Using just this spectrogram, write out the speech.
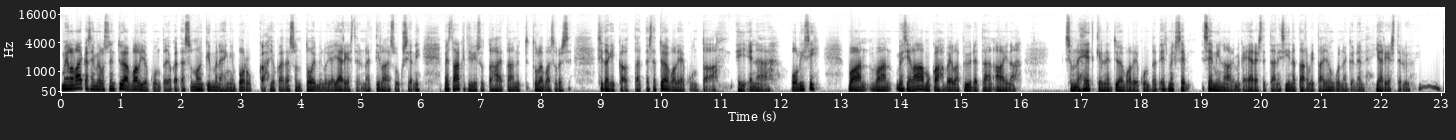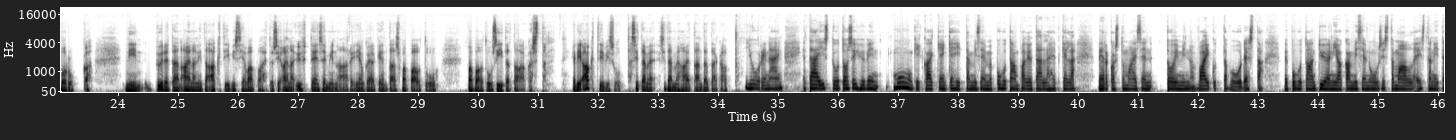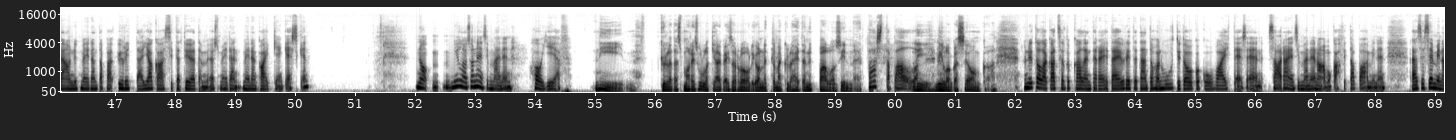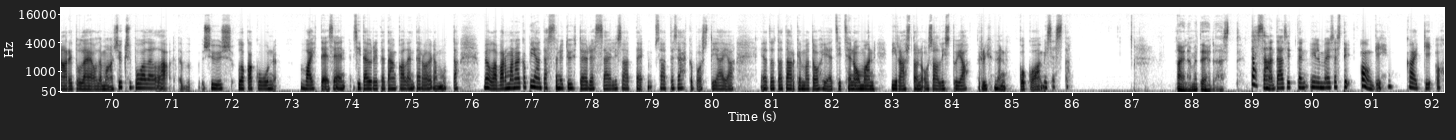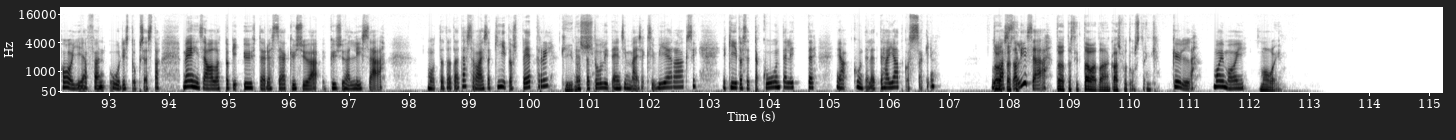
meillä on aikaisemmin ollut sellainen työvaliokunta, joka tässä on noin kymmenen hengen porukka, joka tässä on toiminut ja järjestänyt näitä tilaisuuksia, niin meistä aktiivisuutta haetaan nyt tulevaisuudessa sitäkin kautta, että sitä työvaliokuntaa ei enää olisi, vaan, vaan me siellä aamukahveilla pyydetään aina – semmoinen hetkellinen työvaliokunta, että esimerkiksi se seminaari, mikä järjestetään, niin siinä tarvitaan jonkunnäköinen järjestelyporukka, niin pyydetään aina niitä aktiivisia vapaaehtoisia aina yhteen seminaariin, jonka jälkeen taas vapautuu, vapautuu siitä taakasta. Eli aktiivisuutta, sitä me, sitä me haetaan tätä kautta. Juuri näin. Ja tämä istuu tosi hyvin muuhunkin kaikkeen kehittämiseen. Me puhutaan paljon tällä hetkellä verkostomaisen toiminnan vaikuttavuudesta. Me puhutaan työn jakamisen uusista malleista, niin tämä on nyt meidän tapa yrittää jakaa sitä työtä myös meidän, meidän kaikkien kesken. No, milloin se on ensimmäinen HJF? Niin, kyllä tässä Mari sullakin aika iso rooli on, että mä kyllä heitän nyt pallon sinne. Että, Vastapallo. Niin, milloinkas se onkaan. No nyt ollaan katseltu kalentereita ja yritetään tuohon huhti-toukokuun vaihteeseen saada ensimmäinen aamukahvitapaaminen. Se seminaari tulee olemaan syksypuolella, syys-lokakuun vaihteeseen sitä yritetään kalenteroida, mutta me ollaan varmaan aika pian tässä nyt yhteydessä, eli saatte, saatte sähköpostia ja, ja tota, tarkemmat ohjeet sitten sen oman viraston osallistujaryhmän kokoamisesta. Näinhän me tehdään sitten. Tässähän tämä sitten ilmeisesti onkin kaikki HJFn uudistuksesta. Meihin saa olla toki yhteydessä ja kysyä, kysyä lisää. Mutta tota, tässä vaiheessa kiitos Petri, kiitos. että tulit ensimmäiseksi vieraaksi ja kiitos, että kuuntelitte ja kuuntelettehan jatkossakin. Luvassa lisää. Toivottavasti tavataan kasvotustenkin. Kyllä. Moi moi. Moi.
